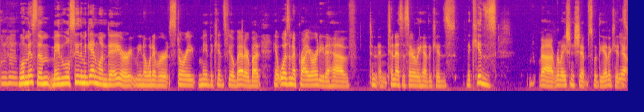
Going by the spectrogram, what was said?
we'll miss them. Maybe we'll see them again one day, or you know, whatever story made the kids feel better. But it wasn't a priority to have to, to necessarily have the kids the kids uh, relationships with the other kids Yep.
